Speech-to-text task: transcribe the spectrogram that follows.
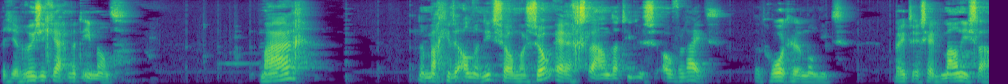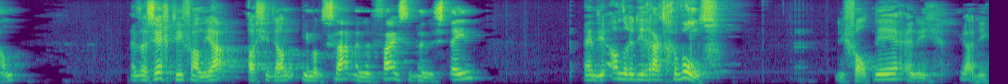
Dat je ruzie krijgt met iemand. Maar dan mag je de ander niet zomaar zo erg slaan dat hij dus overlijdt. Dat hoort helemaal niet. Beter is helemaal niet slaan. En dan zegt hij van, ja, als je dan iemand slaat met een vuist of met een steen, en die andere die raakt gewond. Die valt neer en die, ja, die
